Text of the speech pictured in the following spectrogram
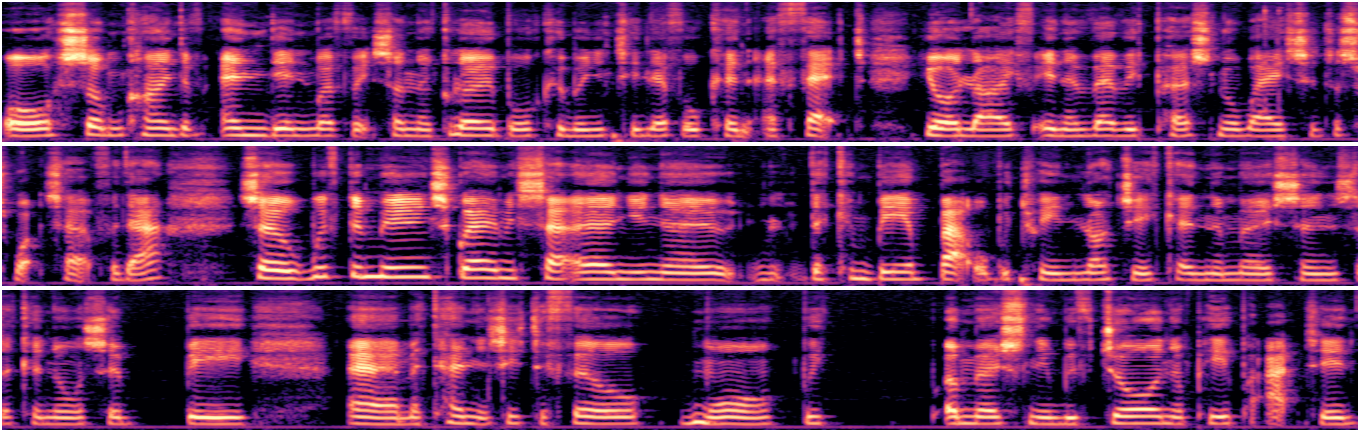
or some kind of ending whether it's on a global community level can affect your life in a very personal way so just watch out for that. So with the moon squaring saturn you know there can be a battle between logic and emotions. There can also be um, a tendency to feel more with emotionally withdrawn or people acting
